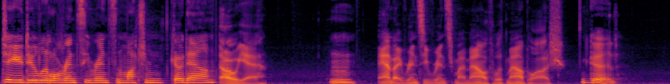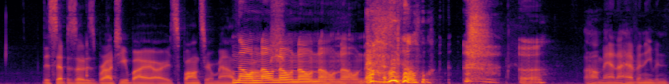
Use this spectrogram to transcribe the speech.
Do you do a little rinsey rinse and watch him go down? oh yeah. Mm. And I rinsey rinsed my mouth with mouthwash. Good. This episode is brought to you by our sponsor, Mouthwash. No, no, no, no, no, no, no, no. Oh man, I haven't even.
